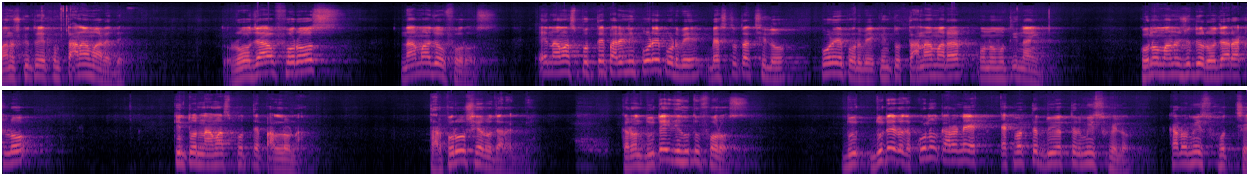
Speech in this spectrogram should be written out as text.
মানুষ কিন্তু এরকম টানা মারে দেয় তো রোজাও ফরজ নামাজও ফরজ। এ নামাজ পড়তে পারেনি, পড়ে পড়বে, ব্যস্ততা ছিল, পড়ে পড়বে, কিন্তু টানা মারার অনুমতি নাই। কোনো মানুষ যদি রোজা রাখল, কিন্তু নামাজ পড়তে পারল না, তারপরেও সে রোজা রাখবে। কারণ দুটাই যেহেতু ফরজ দুটাই রোজা, কোনো কারণে এক এক ওয়াক্তের দুই ওয়াক্তের মিস হইল, কারও মিস হচ্ছে।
